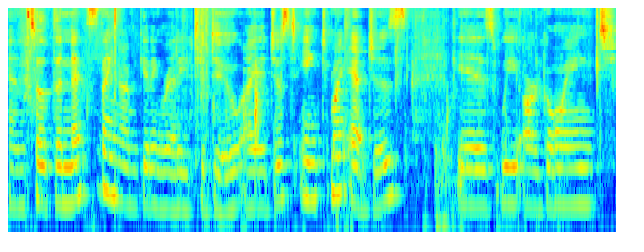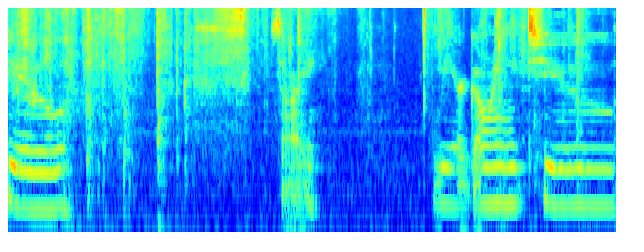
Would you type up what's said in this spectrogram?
And so the next thing I'm getting ready to do, I had just inked my edges, is we are going to, sorry, we are going to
